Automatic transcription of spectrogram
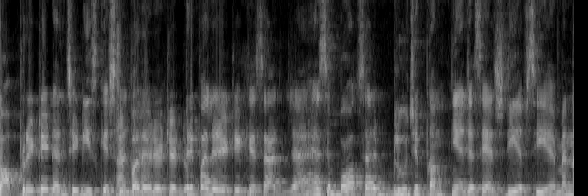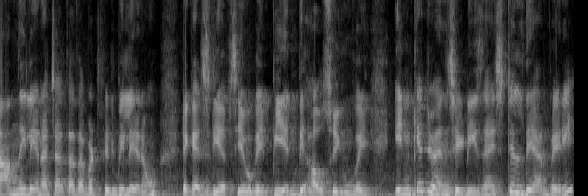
टॉप रेटेड एनसीडीज के साथ ट्रिपल रेटेड के साथ जाए। ऐसे बहुत सारे ब्लू चिप कंपनियाँ जैसे एच है। मैं नाम नहीं लेना चाहता था बट फिर भी ले रहा हूँ। एक एच हो गई पी हाउसिंग हो गई। इनके जो एनसीडीज हैं still they are very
